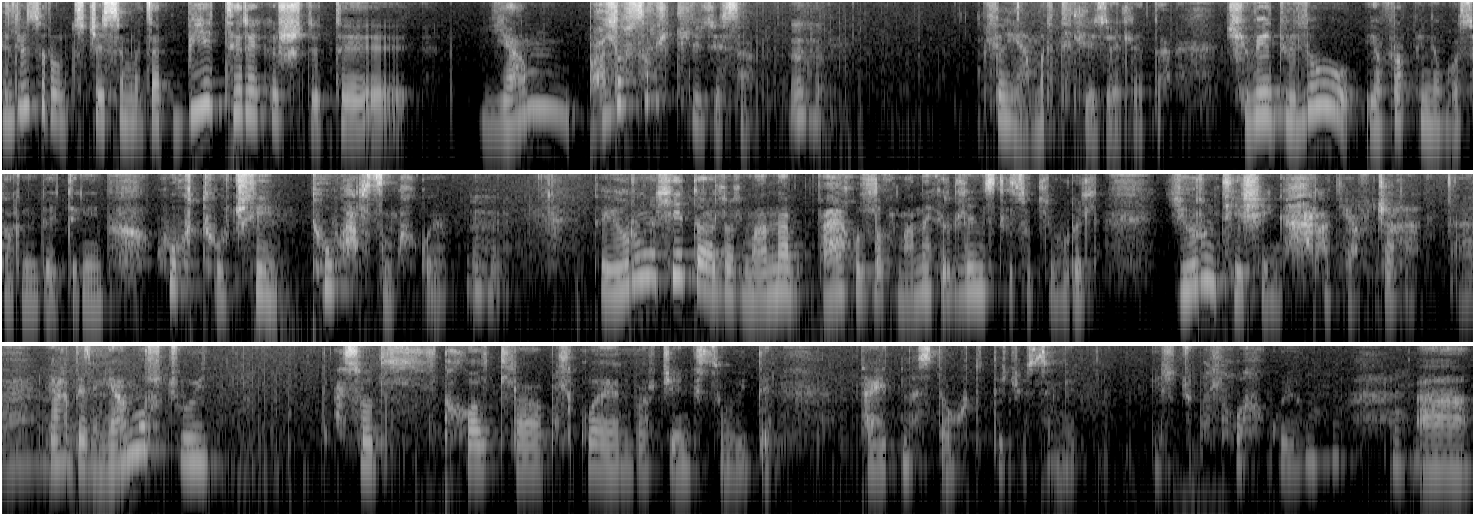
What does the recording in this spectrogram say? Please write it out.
телевизээр үзчихсэн юм. За би тэрэг шүү дээ ям боловсрал телевиз байсан. Лөө ямар телевиз байлаа да Швед билүү Европын нэг улс оронд байдаг юм хүүхд хөгжлийн төв харсан байхгүй юу. Тэгээ ерөнхийдөө бол манай байгууллага, манай хэрэглээний сэтгэл судлалын хүрэл ер нь тийш ингэ хараад явж байгаа. Яг дээр ямар ч үед асуудал тохиолдлоо болохгүй байх болж ийн гэсэн үедээ та хэдэн настай ч байсан ингэ ирж болох байхгүй юу. Аа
